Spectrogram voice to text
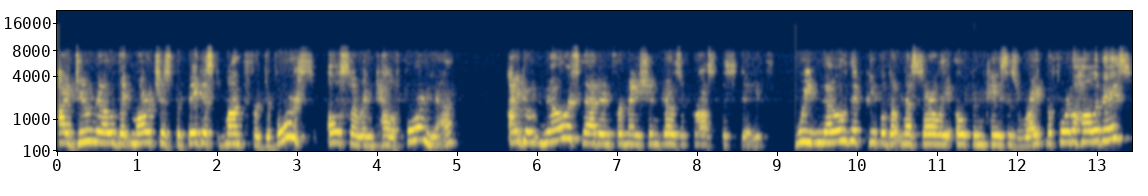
I do know that March is the biggest month for divorce, also in California. I don't know if that information goes across the states. We know that people don't necessarily open cases right before the holidays,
